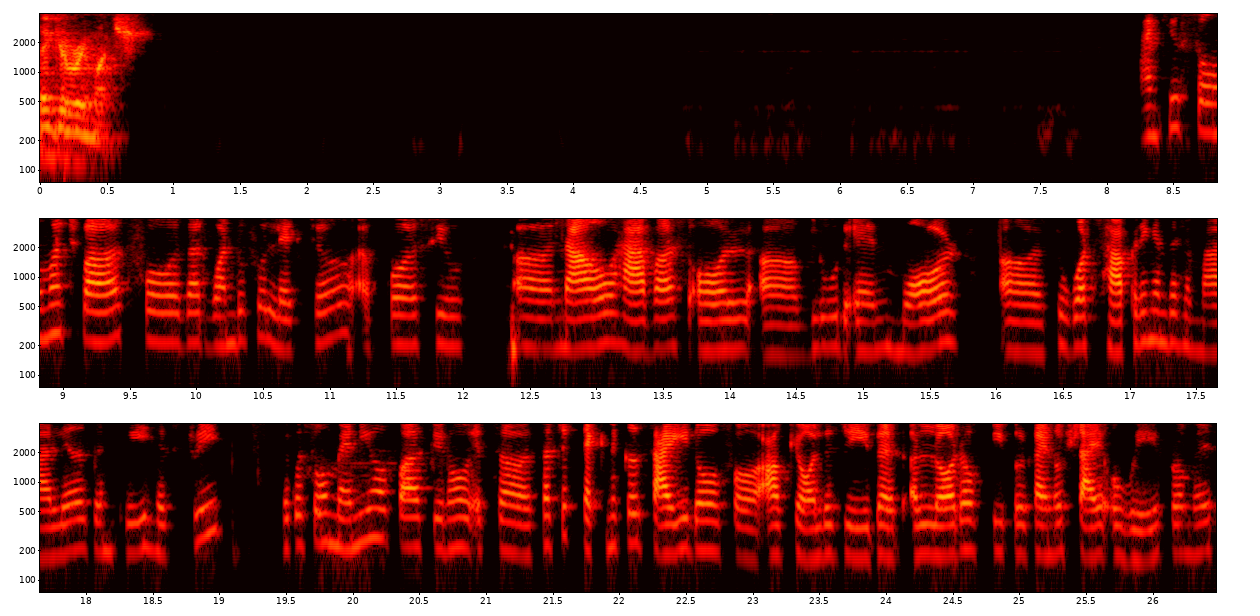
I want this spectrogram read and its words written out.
Thank you very much. Thank you so much, Parth, for that wonderful lecture. Of course, you uh, now have us all uh, glued in more uh, to what's happening in the Himalayas in prehistory because so many of us you know it's a, such a technical side of uh, archaeology that a lot of people kind of shy away from it.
